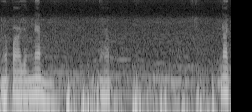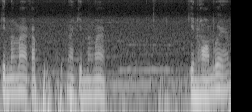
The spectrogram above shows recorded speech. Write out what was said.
เนื้อปลายังแน่นนะครับ น่ากินมาก ๆ ครับ น่ากินมาก ๆกลิ่นหอมด้วยครับ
